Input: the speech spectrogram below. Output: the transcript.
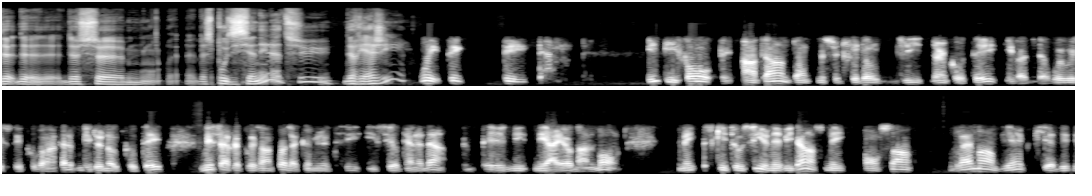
de, de, de se, de se positionner là-dessus, de réagir. Oui, puis il faut entendre, donc, M. Trudeau dit d'un côté, il va dire oui, oui, c'est épouvantable, mais d'un autre côté, mais ça ne représente pas la communauté ici au Canada, ni, ailleurs dans le monde. Mais ce qui est aussi une évidence, mais on sent vraiment bien qu'il y a des,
